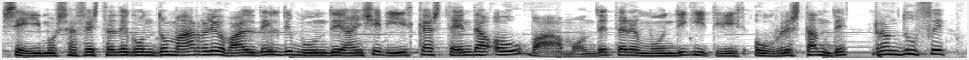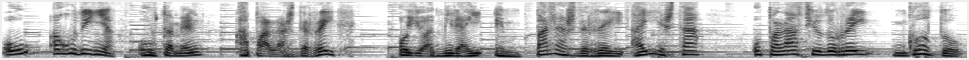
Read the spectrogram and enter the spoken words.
Seguimos a festa de Gondomar, Leobalde, Eldemunde, Anxeriz, Castenda ou Bahamonde, Taramundi, Guitiriz ou Restande, Randufe ou Agudiña ou tamén a Palas de Rei. Ollo, mira aí, en Palas de Rei, aí está o Palacio do Rei Godo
